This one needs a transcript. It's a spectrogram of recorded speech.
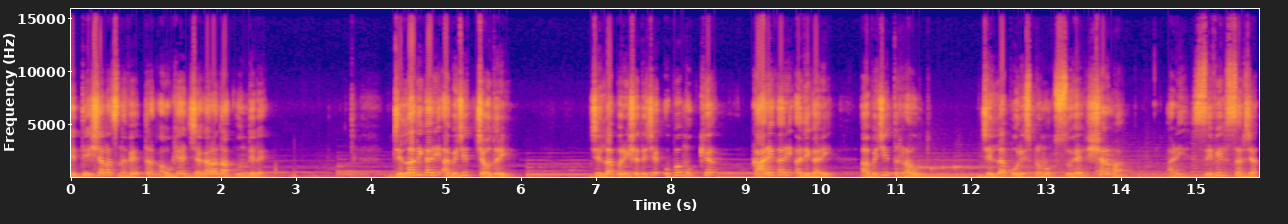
हे देशालाच नव्हे तर अवघ्या जगाला दाखवून दिले. जिल्हाधिकारी अभिजित चौधरी जिल्हा परिषदेचे उपमुख्य कार्यकारी अधिकारी अभिजित राऊत जिल्हा पोलीस प्रमुख सुहेल शर्मा आणि civil surgeon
